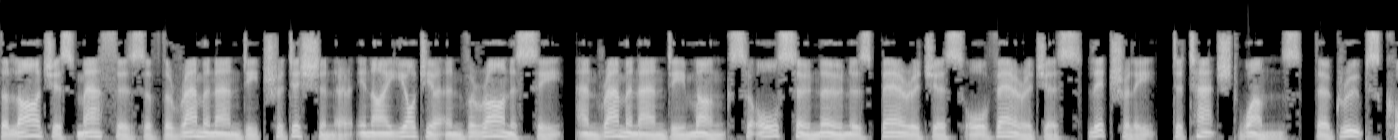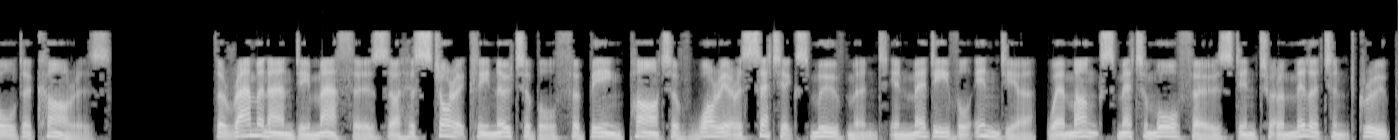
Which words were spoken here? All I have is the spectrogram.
The largest mathas of the Ramanandi tradition are in Ayodhya and Varanasi, and Ramanandi monks are also known as Bairajas or Vairajas, literally detached ones. Their groups called akharas. The Ramanandi Mathas are historically notable for being part of warrior ascetics movement in medieval India, where monks metamorphosed into a militant group,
